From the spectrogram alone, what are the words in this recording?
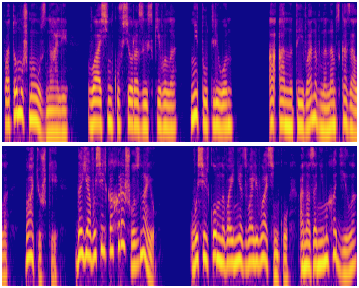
Потом уж мы узнали, Васеньку все разыскивала, не тут ли он. А Анна-то Ивановна нам сказала, «Батюшки, да я Василька хорошо знаю». Васильком на войне звали Васеньку, она за ним и ходила.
